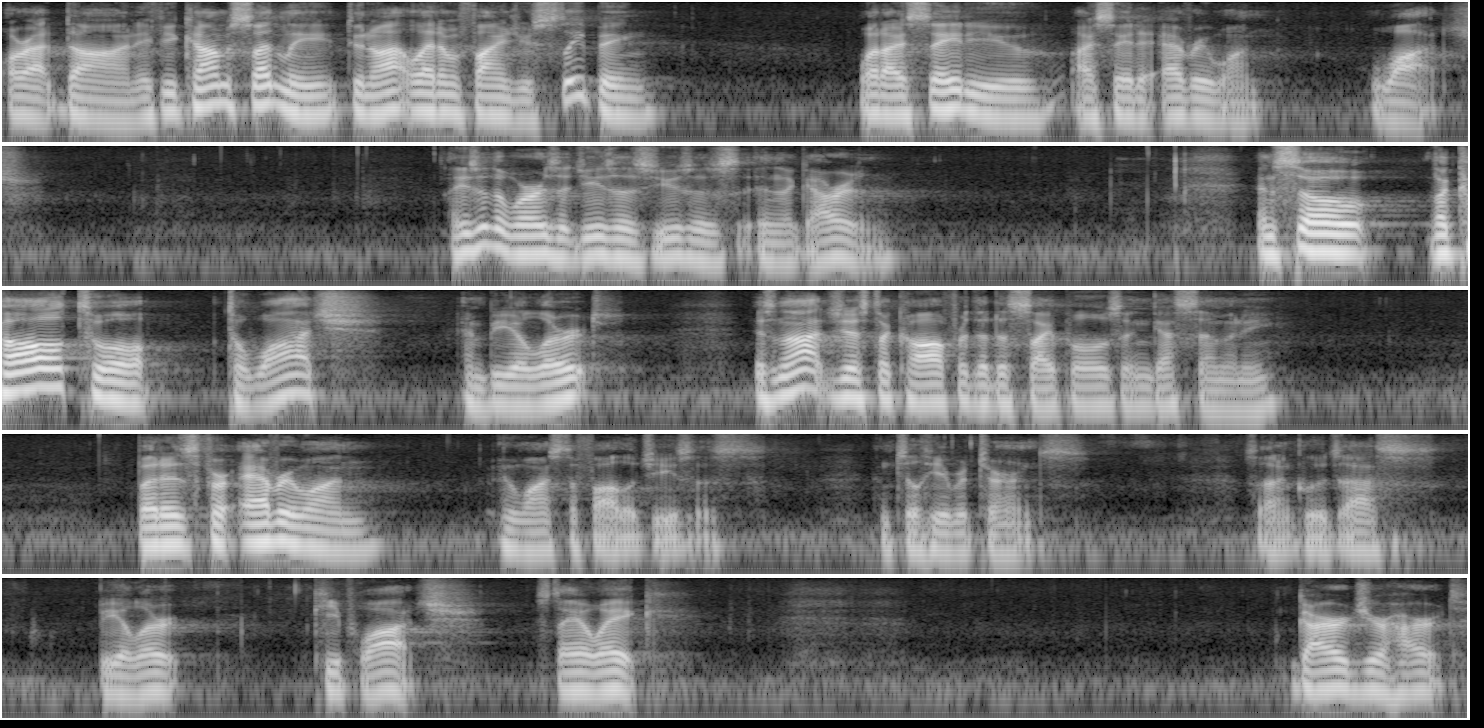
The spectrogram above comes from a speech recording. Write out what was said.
or at dawn. If he comes suddenly, do not let him find you sleeping. What I say to you, I say to everyone watch. These are the words that Jesus uses in the garden. And so the call to, to watch and be alert is not just a call for the disciples in Gethsemane, but is for everyone who wants to follow Jesus until he returns. So that includes us. Be alert, keep watch, stay awake, guard your heart.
